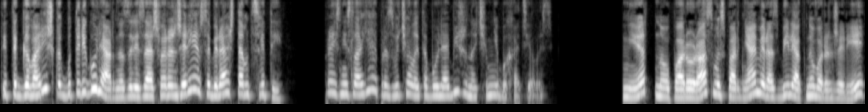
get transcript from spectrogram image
«Ты так говоришь, как будто регулярно залезаешь в оранжерею, собираешь там цветы», — произнесла я, и прозвучало это более обиженно, чем мне бы хотелось. «Нет, но пару раз мы с парнями разбили окно в оранжерее,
